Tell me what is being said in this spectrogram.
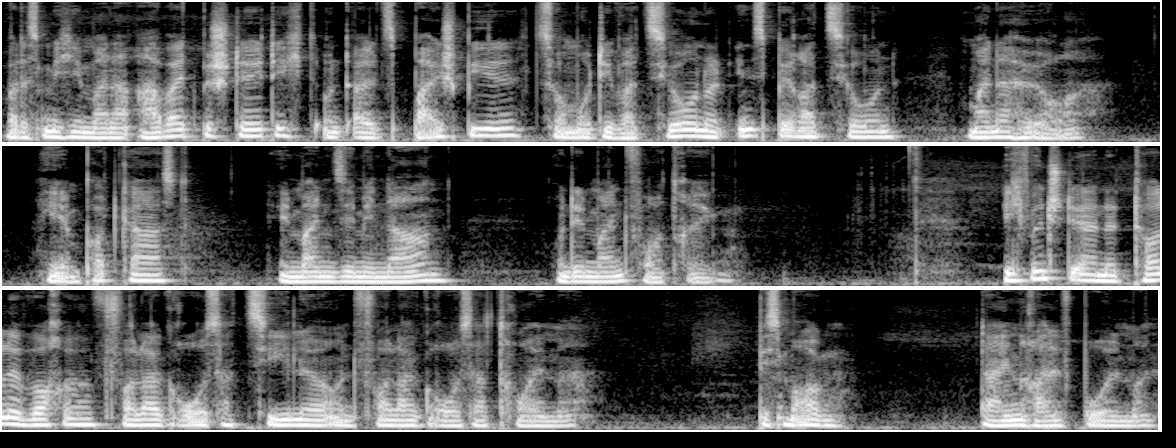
weil es mich in meiner Arbeit bestätigt und als Beispiel zur Motivation und Inspiration meiner Hörer. Hier im Podcast, in meinen Seminaren und in meinen Vorträgen. Ich wünsche dir eine tolle Woche voller großer Ziele und voller großer Träume. Bis morgen, dein Ralf Bohlmann.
